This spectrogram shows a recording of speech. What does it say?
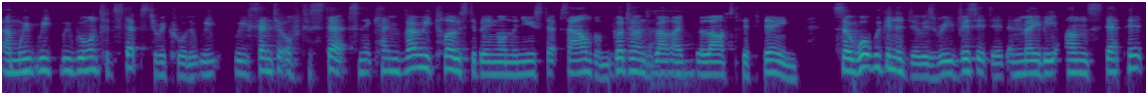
and we, we, we wanted Steps to record it. We, we sent it off to Steps and it came very close to being on the new Steps album. We got to about like the last 15. So what we're going to do is revisit it and maybe unstep it.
